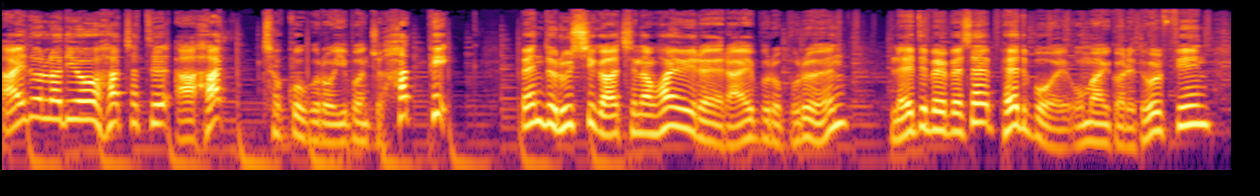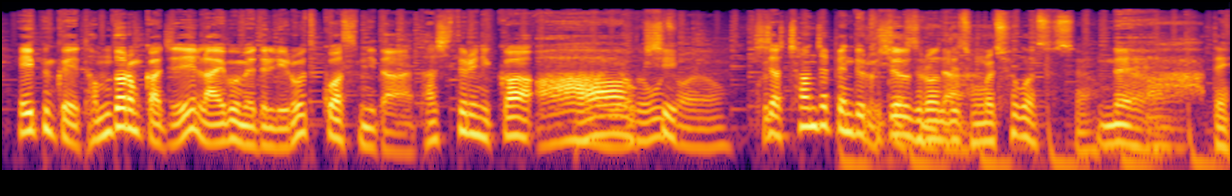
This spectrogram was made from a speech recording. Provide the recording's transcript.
아이돌 라디오 핫차트 아핫 첫 곡으로 이번 주 핫픽 밴드 루시가 지난 화요일에 라이브로 부른 레드벨벳의 Bad Boy, 오마이걸의 Dolphin, 에이핑크의 덤더럼까지 라이브 메들리로 듣고 왔습니다. 다시 들으니까 아, 역시 너무 좋아요 진짜 천재 밴드 그때도 루시였습니다. 들었는데 정말 최고였었어요 네. 아, 네.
